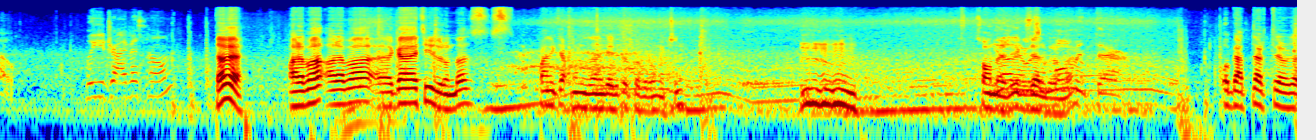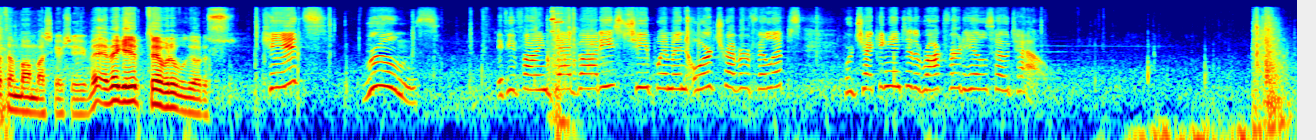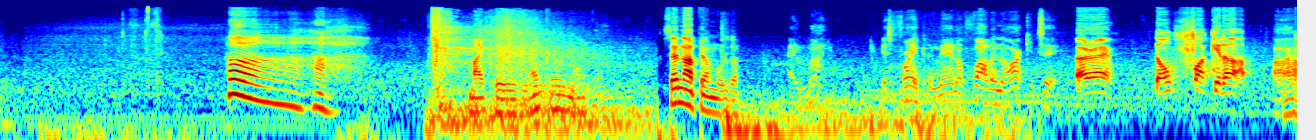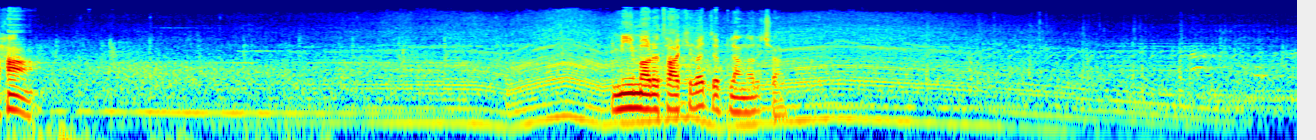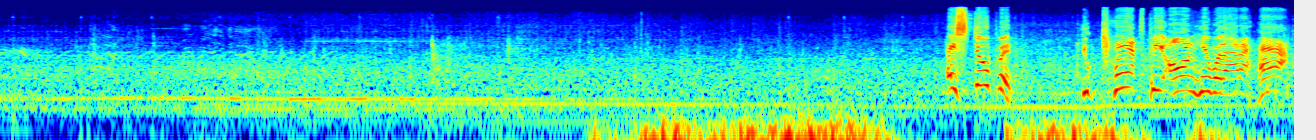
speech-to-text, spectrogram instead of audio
Tabi. Araba araba e, gayet iyi durumda. Panik yapmamızdan gerek yok o durum için. Son derece güzel a bir. O Gaddar Trevor zaten bambaşka bir şey. Ve eve gelip Trevor'ı buluyoruz. Kids, rooms. If you find dead bodies, cheap women, or Trevor Phillips, we're checking into the Rockford Hills Hotel. Michael, Michael, Michael. Sen ne yapıyorsun burada? Hey, Mike. It's Franklin, man. I'm following the architect. All right, don't fuck it up. Aha. Mimarı takip et ve planları çağır. Hey, stupid! You can't be on here without a hat!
